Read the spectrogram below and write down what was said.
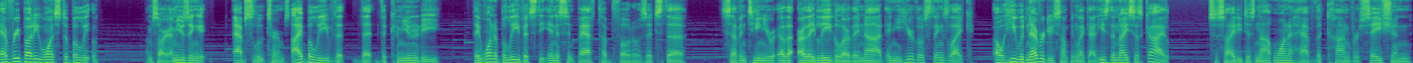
Everybody wants to believe. I'm sorry, I'm using absolute terms. I believe that that the community they want to believe it's the innocent bathtub photos. It's the 17 year are they legal? Are they not? And you hear those things like, "Oh, he would never do something like that. He's the nicest guy." Society does not want to have the conversation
